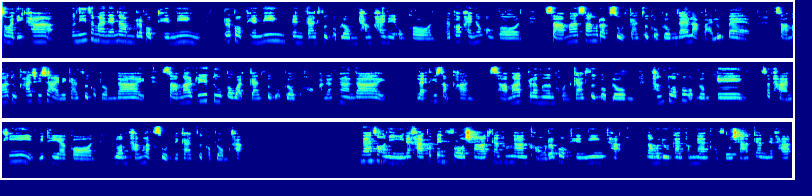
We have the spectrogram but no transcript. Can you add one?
สวัสดีค่ะ วันนี้จะมาแนะนำระบบเทรนนิ่ง ระบบเทรนนิ่งเป็นการฝึกอบรมทั้งภายในองค์กร และก็ภายนอกองค์กร สามารถสร้างหลักสูตรการฝึกอบรมได้หลากหลายรูปแบบ สามารถดูค่าใช้จ่ายในการฝึกอบรมได้ สามารถเรียกดูประวัติการฝึกอบรมของพนักงานได้ และที่สำคัญสามารถประเมินผลการฝึกอบรม ทั้งตัวผู้อบรมเอง สถานที่วิทยากร รวมทั้งหลักสูตรในการฝึกอบรมค่ะ หน้าจอนี้นะคะก็เป็น flow chart การทำงานของระบบ training ค่ะ เรามาดูการทำงานของ flow chart กันนะคะ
